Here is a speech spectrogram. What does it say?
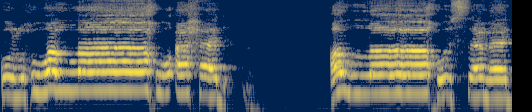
قل هو الله أحد. الله الصمد.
